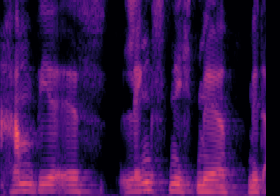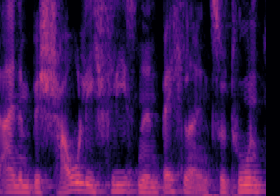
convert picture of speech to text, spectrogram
haben wir es längst nicht mehr mit einem beschaulich fließenden Bächlein zu tun,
